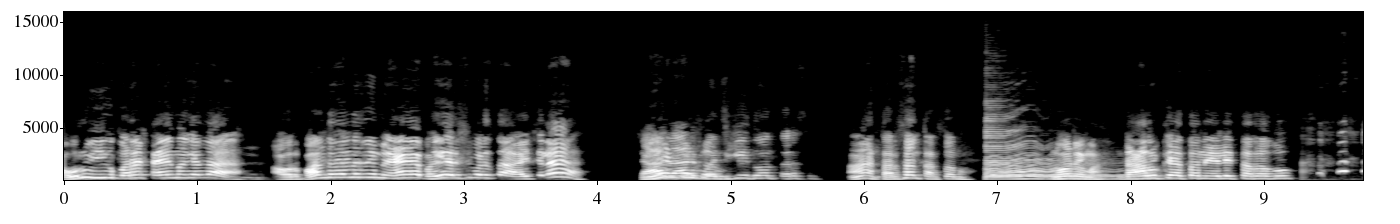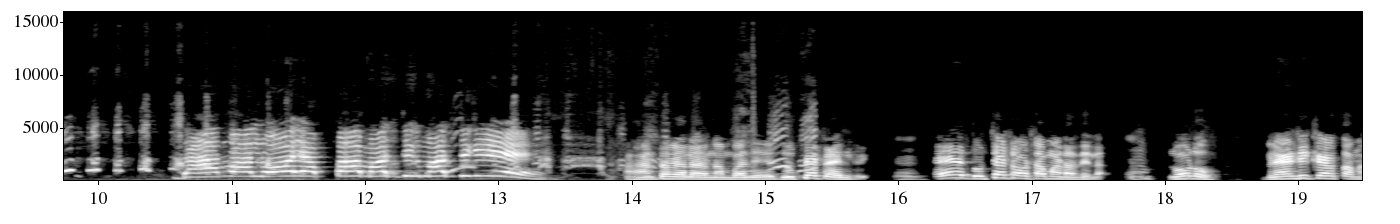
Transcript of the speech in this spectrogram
ಅವ್ರು ಈಗ ಬರೋ ಟೈಮ್ ಆಗ್ಯದ. ಅವ್ರ ಬಂದ್ರ ನಿಮ್ ನ್ಯಾಯ ಬಗೆಹರಿಸಿ ಬಿಡ್ತಾ ಆಯ್ತಲ್ಲ? ಚಾ ಏನ್ ಮಜ್ಗಿ ಇದು ಅಂತ ತರಸ್ ಹಾ ತರ್ಸನ್ ತರ್ಸನು. ನೋಡಿಮ್ಮ ದಾರು ಕೇಳ್ತಾನೆ ಎಲ್ಲಿ ತರೋದು? ದಾರ್ವಾಲೋ ಯಪ್ಪ ಮಜ್ಜಿಗೆ ಮಜ್ಜಿಗೆ. ಅಂತವೆಲ್ಲ ನಮ್ಮಲ್ಲಿ ದುಚ್ಚಾಟ ಇಲ್ರಿ. ಏ ದುಚ್ಚಾಟ ಊಟ ಮಾಡೋದಿಲ್ಲ. ನೋಡು ಬ್ರ್ಯಾಂಡಿ ಕೇಳ್ತಾನ.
